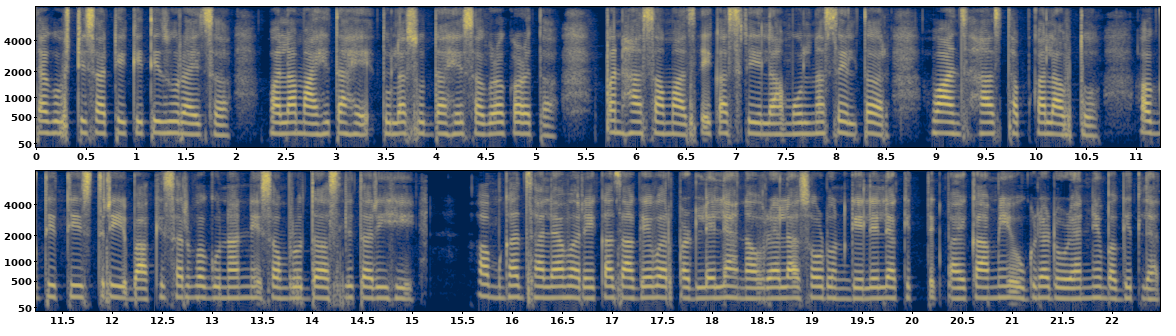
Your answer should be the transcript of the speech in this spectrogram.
त्या गोष्टीसाठी किती झुरायचं? मला माहीत आहे तुलासुद्धा हे सगळं कळतं. पण हा समाज एका स्त्रीला मूल नसेल तर वांज हाच ठपका लावतो. अगदी ती स्त्री बाकी सर्व गुणांनी समृद्ध असली तरीही अपघात झाल्यावर एका जागेवर पडलेल्या नवऱ्याला सोडून गेलेल्या कित्येक बायका मी उघड्या डोळ्यांनी बघितल्यात.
